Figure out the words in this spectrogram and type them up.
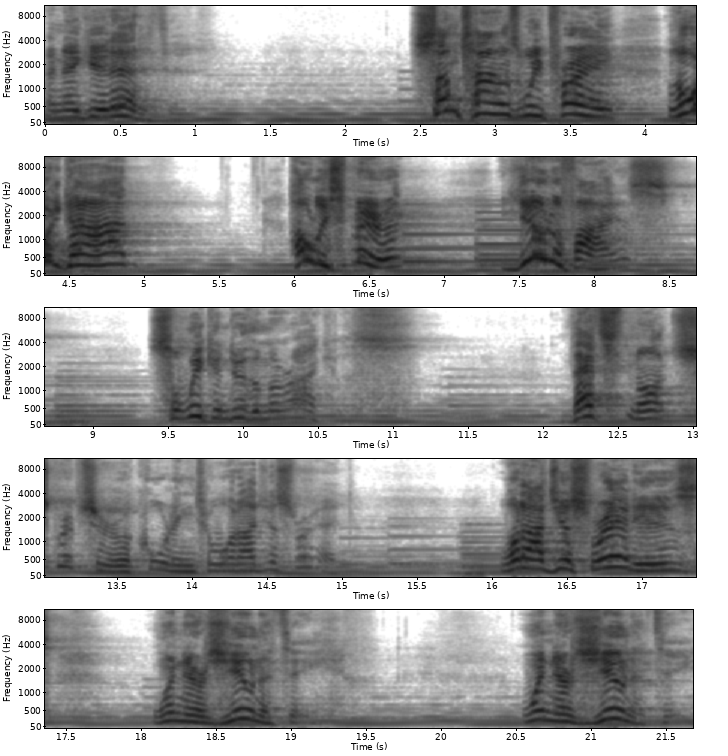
and they get edited. Sometimes we pray, Lord God, Holy Spirit, unify us so we can do the miraculous. That's not scripture according to what I just read. What I just read is when there's unity, when there's unity,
